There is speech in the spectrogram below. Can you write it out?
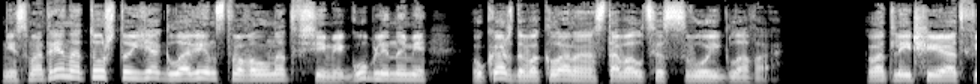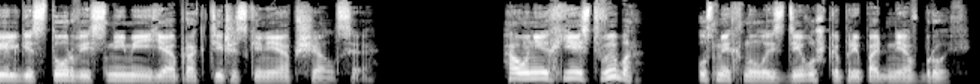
Несмотря на то, что я главенствовал над всеми гоблинами, у каждого клана оставался свой глава. В отличие от Фильги Сторви, с ними я практически не общался. «А у них есть выбор?» — усмехнулась девушка, приподняв бровь.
